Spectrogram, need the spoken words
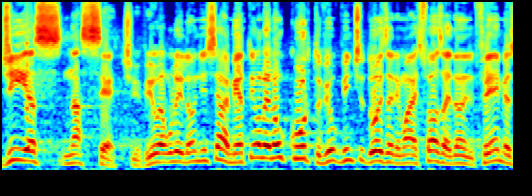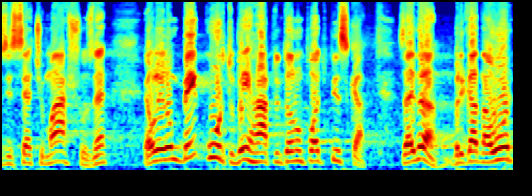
dias na sete, viu? É um leilão de encerramento. E um leilão curto, viu? 22 animais, só Zaidan fêmeas e sete machos, né? É um leilão bem curto, bem rápido, então não pode piscar. Zaidan, obrigado, Naur.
